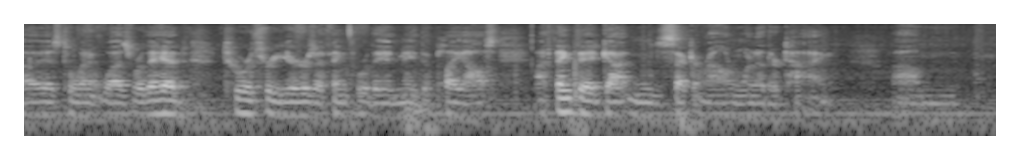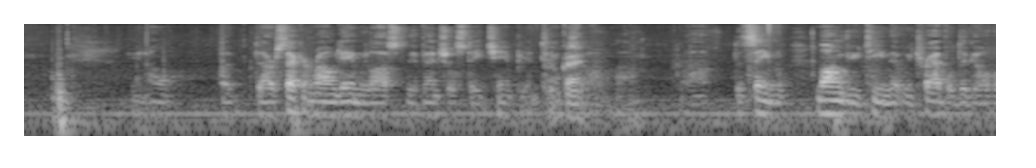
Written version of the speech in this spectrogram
uh, as to when it was, where they had two or three years, I think, where they had made the playoffs. I think they had gotten the second round one other time. Um, you know, but our second round game, we lost to the eventual state champion too. Okay. So, um, uh, the same Longview team that we traveled to go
